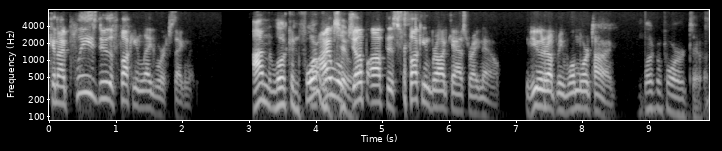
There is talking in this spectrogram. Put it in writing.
Can I please do the fucking legwork segment? I'm looking forward. Or I will jump off this fucking broadcast right now. If you interrupt me one more time. Looking forward to it.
